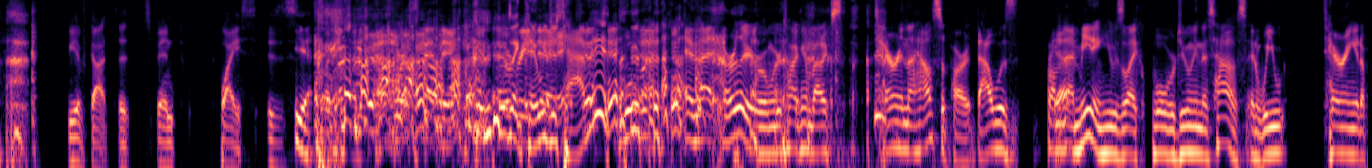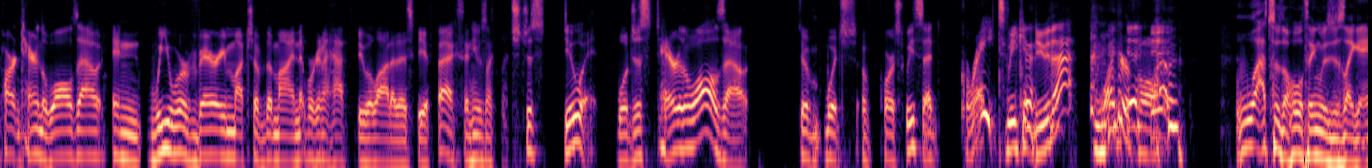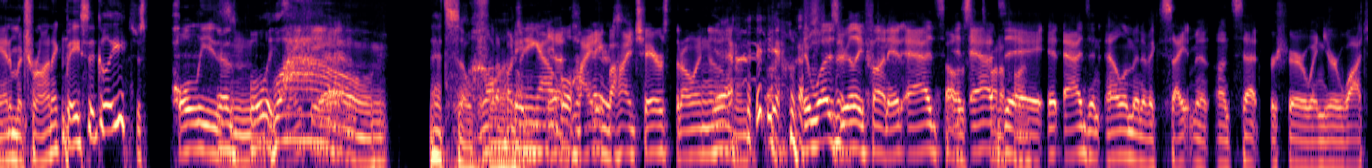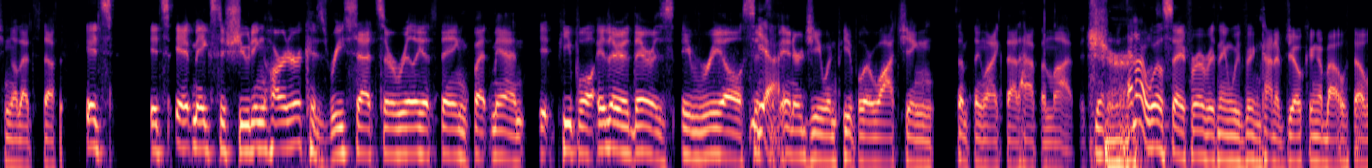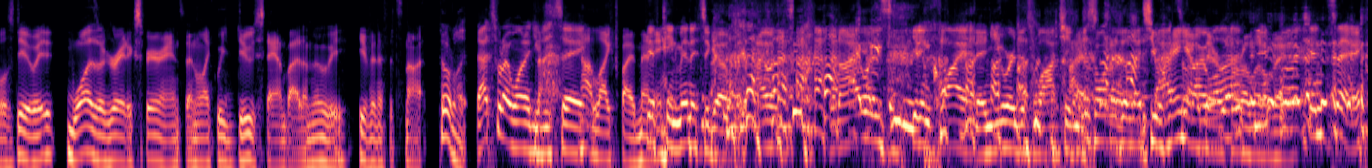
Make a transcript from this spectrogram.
"We have got to spend." tw- Twice is Yeah. we're spending. He like, every "Can we just have it?" and that earlier when we were talking about ex- tearing the house apart, that was from Yeah. that meeting. He was like, "Well, we're doing this house, and we tearing it apart and tearing the walls out, and we were very much of the mind that we're going to have to do a lot of this VFX." And he was like, "Let's just do it. We'll just tear the walls out." To which, of course, we said, "Great, we can do that. wonderful." Wow, so the whole thing was just like animatronic, basically. just pulleys and pulleys. Wow. and That's so lot of fun. money. Pointing out people hiding behind chairs, throwing them. Yeah. And, it was really fun. It adds it adds of a it adds an element of excitement on set for sure when you're watching all that stuff. It's it's it makes the shooting harder because resets are really a thing. But man, it, people there there is a real sense Yeah. of energy when people are watching something like that happen live. It's And I will say, for everything we've been kind of joking about with Devils Due, it was a great experience, and like we do stand by the movie, even if it's not totally. That's what I wanted you to say. not liked by many. 15 minutes ago when I was when I was getting quiet and you were just watching. I just wanted to let you hang out there for a little bit. to fucking say.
